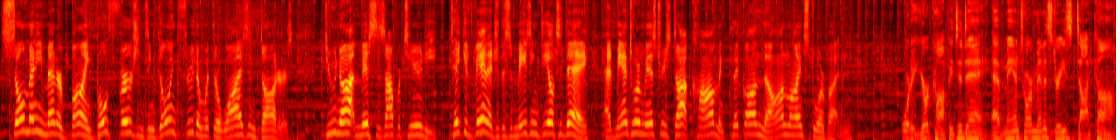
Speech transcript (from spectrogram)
So many men are buying both versions and going through them with their wives and daughters. Do not miss this opportunity. Take advantage of this amazing deal today at mantourministries.com and click on the online store button. Order your copy today at mantourministries.com.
